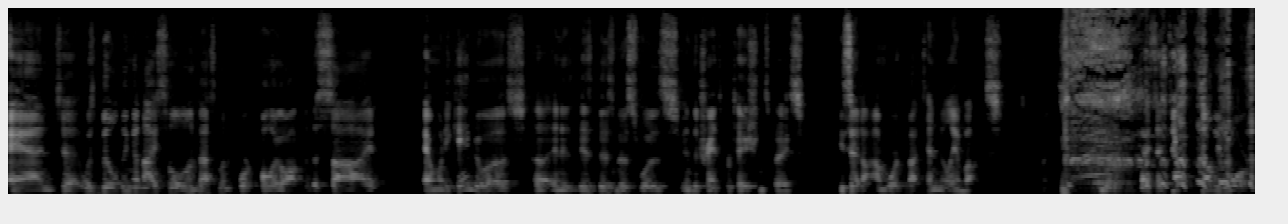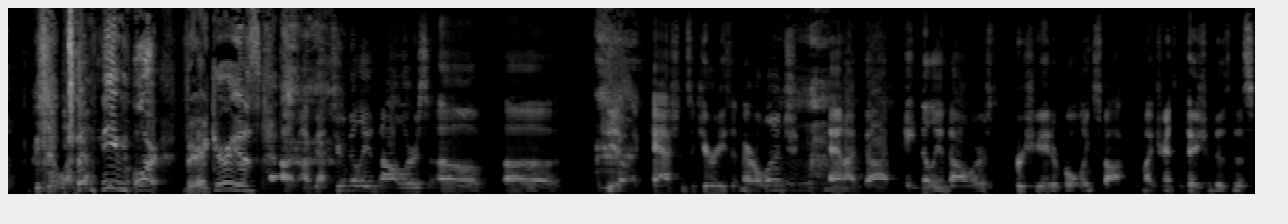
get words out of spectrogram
and uh, was building a nice little investment portfolio off to the side. And when he came to us, uh, and his, his, business was in the transportation space, he said, "I'm worth about 10 million bucks." So I said, tell, "Tell me more." He said, well, Tell got, me more. Very curious. I, have got two million dollars of uh, you know cash and securities at Merrill Lynch, and I've got eight million dollars of depreciated rolling stock in my transportation business.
